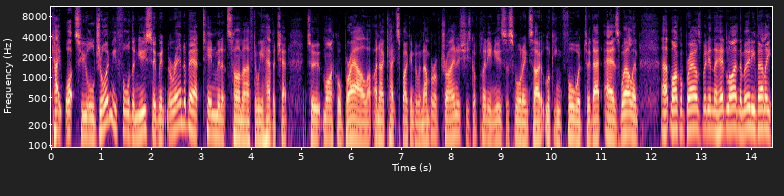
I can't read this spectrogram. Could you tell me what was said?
Kate Watts, who will join me for the news segment in around about 10 minutes' time after we have a chat to Michael Browell. I know Kate's spoken to a number of trainers. She's got plenty of news this morning, so looking forward to that as well. And uh, Michael Browell's been in the headline, the Moonee Valley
